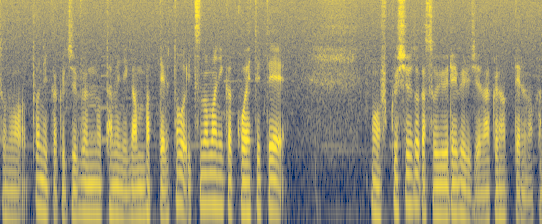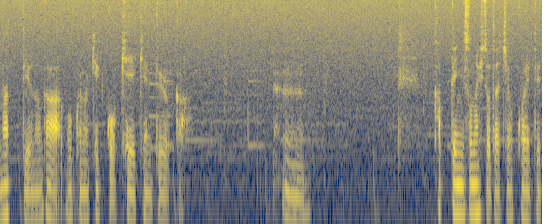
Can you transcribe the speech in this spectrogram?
そのとにかく自分のために頑張ってるといつの間にか超えててもう復習とかそういうレベルじゃなくなってるのかなっていうのが僕の結構経験というか。うん。勝手にその人たちを超えててっ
